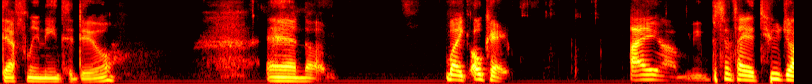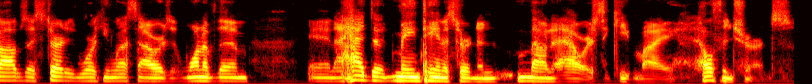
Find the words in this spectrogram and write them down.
definitely need to do. And um, like, okay, I, um, since I had two jobs, I started working less hours at one of them. And I had to maintain a certain amount of hours to keep my health insurance.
